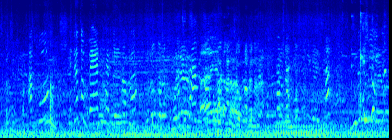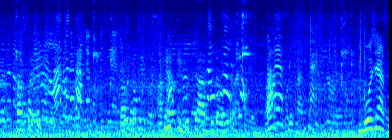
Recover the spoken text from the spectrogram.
দিতে দুইটা আপু এটা তো ব্যাড হ্যাবিট বাবা। আচ্ছা খাবে না। আছে বসে আছে।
